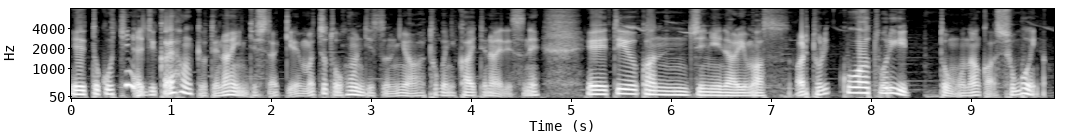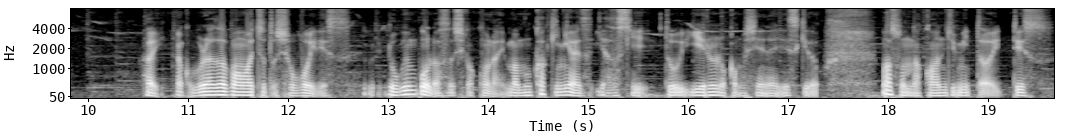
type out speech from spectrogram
えっ、と、こっちには次回反響ってないんでしたっけ？まあ、ちょっと本日には特に書いてないですね。えー、っていう感じになります。あれ、トリックオアトリートもなんかしょぼいな。はい。なんかブラザー版はちょっとしょぼいです。ログインボーナスしか来ない。まあ、無課金には優しいと言えるのかもしれないですけど、まあ、そんな感じみたいです。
